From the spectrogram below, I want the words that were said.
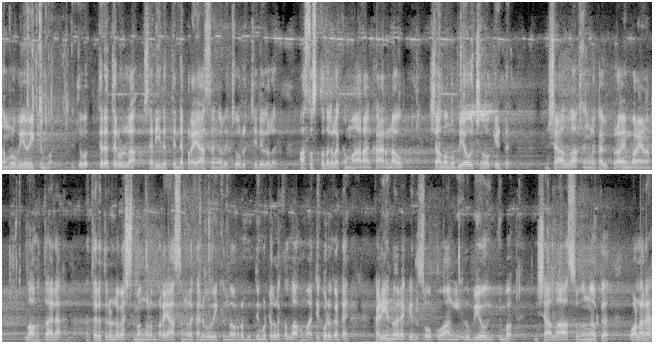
നമ്മൾ ഉപയോഗിക്കുമ്പോൾ ഇത് ഇത്തരത്തിലുള്ള ശരീരത്തിന്റെ പ്രയാസങ്ങൾ ചൊറിച്ചിലുകൾ അസ്വസ്ഥതകളൊക്കെ മാറാൻ കാരണമാവും. പക്ഷെ അതൊന്ന് ഉപയോഗിച്ച് നോക്കിയിട്ട് ഇൻഷാല്ല നിങ്ങൾക്ക് അഭിപ്രായം പറയണം. അള്ളാഹുത്താല അത്തരത്തിലുള്ള വിഷമങ്ങളും പ്രയാസങ്ങളൊക്കെ അനുഭവിക്കുന്നവരുടെ ബുദ്ധിമുട്ടുകളൊക്കെ അള്ളാഹു മാറ്റി കൊടുക്കട്ടെ കഴിയുന്നവരൊക്കെ ഇത് സോപ്പ് വാങ്ങി ഇത് ഉപയോഗിക്കുമ്പോൾ ഇൻഷാല്ല അസുഖങ്ങൾക്ക് വളരെ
